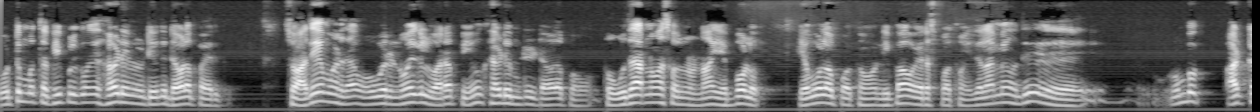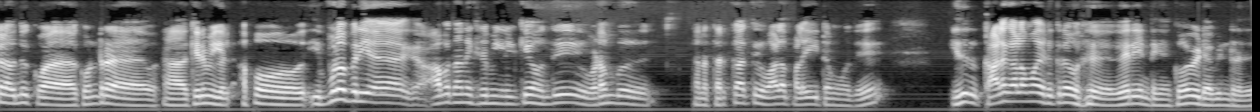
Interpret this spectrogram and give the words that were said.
ஒட்டுமொத்த பீப்புளுக்கு வந்து ஹேர்ட் இம்யூனிட்டி வந்து டெவலப் ஆகிருக்கு ஸோ அதே மாதிரி தான் ஒவ்வொரு நோய்கள் வரப்பையும் ஹேர்ட் இம்யூனிட்டி டெவலப் ஆகும். இப்போ உதாரணமாக சொல்லணும்னா எபோலோ எவ்வளோ பார்த்தோம் நிபா வைரஸ் பார்த்தோம் இதெல்லாமே வந்து ரொம்ப ஆட்களை வந்து கொ- கொன்ற கிருமிகள். அப்போது இவ்வளோ பெரிய ஆபத்தான கிருமிகளுக்கே வந்து உடம்பு தன்னை தற்காத்து வாழ பழகிட்ட போது இது காலகாலமாக இருக்கிற ஒரு வேரியண்ட்டுங்க கோவிட் அப்படின்றது.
